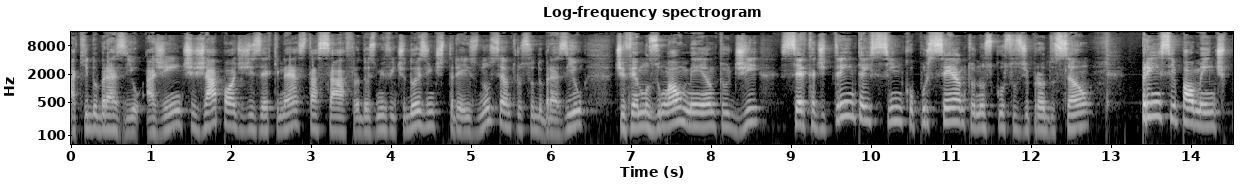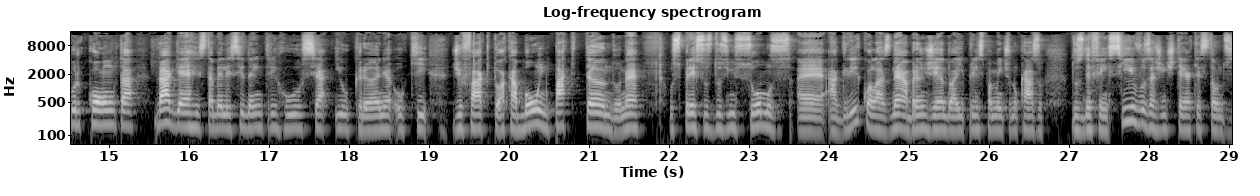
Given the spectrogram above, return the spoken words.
aqui do Brasil, a gente já pode dizer que nesta safra 2022-23 no centro-sul do Brasil, tivemos um aumento de cerca de 35% nos custos de produção, principalmente por conta da guerra estabelecida entre Rússia e Ucrânia, o que de facto acabou impactando né, os preços dos insumos é, agrícolas, né, abrangendo aí principalmente no caso dos defensivos, a gente tem a questão dos,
